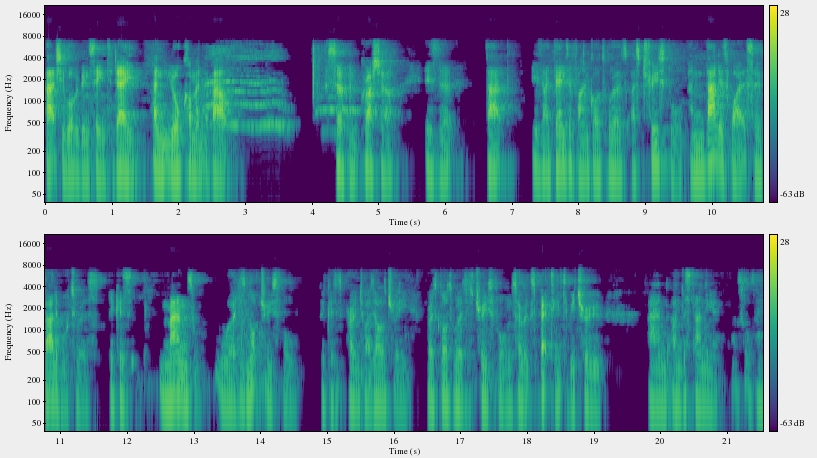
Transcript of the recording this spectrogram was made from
actually, what we've been seeing today, and your comment about the serpent crusher, is that that is identifying God's words as truthful. And that is why it's so valuable to us, because man's word is not truthful, because it's prone to idolatry, whereas God's word is truthful, and so we're expecting it to be true and understanding it, that sort of thing.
